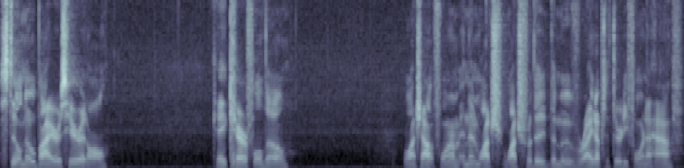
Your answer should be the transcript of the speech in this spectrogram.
Still no buyers here at all. Okay careful though. Watch out for them and then watch watch for the the move right up to 34 and a half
